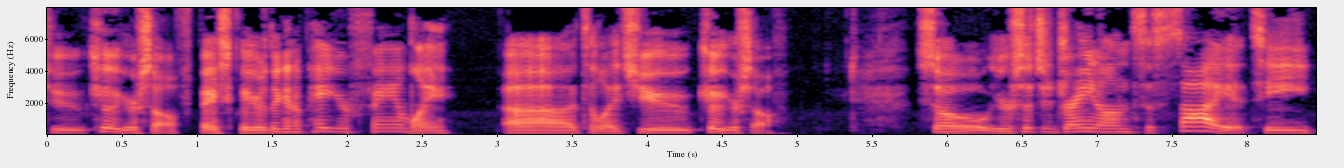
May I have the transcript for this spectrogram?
to kill yourself, basically, or they're going to pay your family uh, to let you kill yourself. So you're such a drain on society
